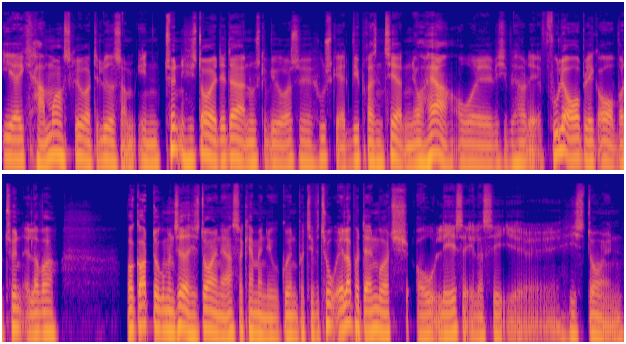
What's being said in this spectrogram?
Erik Hammer skriver, at det lyder som en tynd historie, det der. Nu skal vi jo også huske, at vi præsenterer den jo her, og uh, hvis I vil have det fulde overblik over, hvor tynd eller hvor hvor godt dokumenteret historien er, så kan man jo gå ind på TV2 eller på Danwatch og læse eller se øh, historien.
